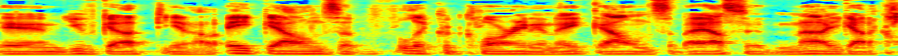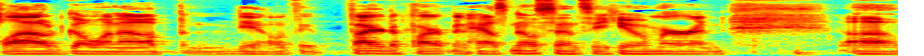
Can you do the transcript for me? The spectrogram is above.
and you've got you know eight gallons of liquid chlorine and eight gallons of acid and now you got a cloud going up and you know the fire department has no sense of humor and uh,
